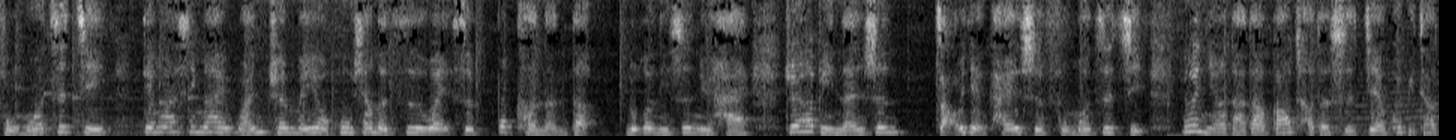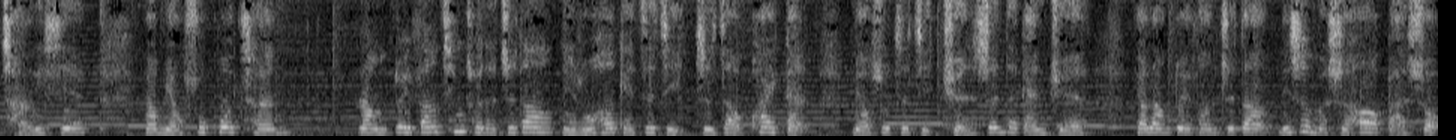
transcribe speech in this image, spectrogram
抚摸自己。电话性爱完全没有互相的自慰是不可能的。如果你是女孩，就要比男生早一点开始抚摸自己，因为你要达到高潮的时间会比较长一些。要描述过程。让对方清楚地知道你如何给自己制造快感，描述自己全身的感觉，要让对方知道你什么时候把手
